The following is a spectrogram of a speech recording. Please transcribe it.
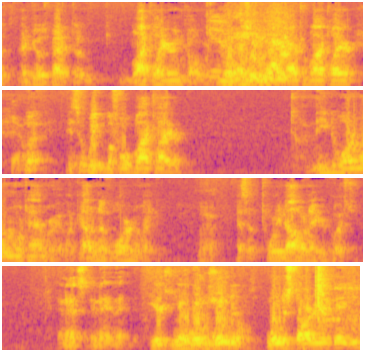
it- that goes back to black layer and color. Yeah. You Well, don't that's need what water we're- after black layer, Yeah. but it's a week before black layer. Do I need to water one more time, or have I got enough water to make it? Yeah. That's a twenty dollar an acre question. And that's and, and here's you know when when to when to start irrigating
